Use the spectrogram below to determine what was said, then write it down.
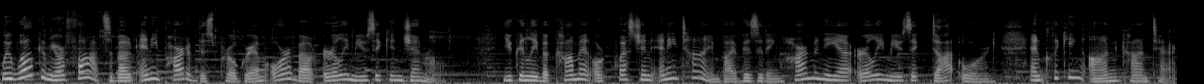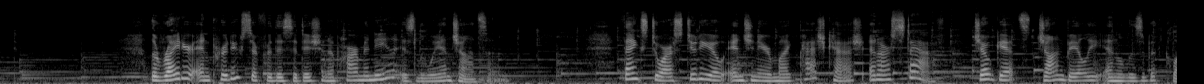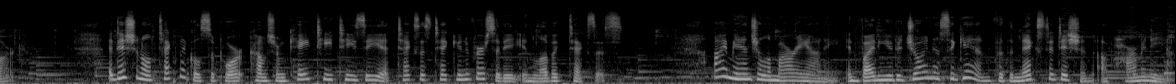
We welcome your thoughts about any part of this program or about early music in general. You can leave a comment or question anytime by visiting harmoniaearlymusic.org and clicking on Contact. The writer and producer for this edition of Harmonia is Luann Johnson. Thanks to our studio engineer Mike Pashkash and our staff, Joe Getz, John Bailey, and Elizabeth Clark. Additional technical support comes from KTTZ at Texas Tech University in Lubbock, Texas. I'm Angela Mariani, inviting you to join us again for the next edition of Harmonia.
